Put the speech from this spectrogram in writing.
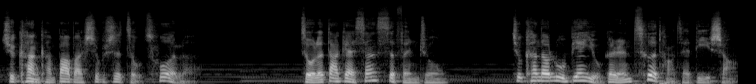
去看看爸爸是不是走错了。走了大概三四分钟，就看到路边有个人侧躺在地上，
